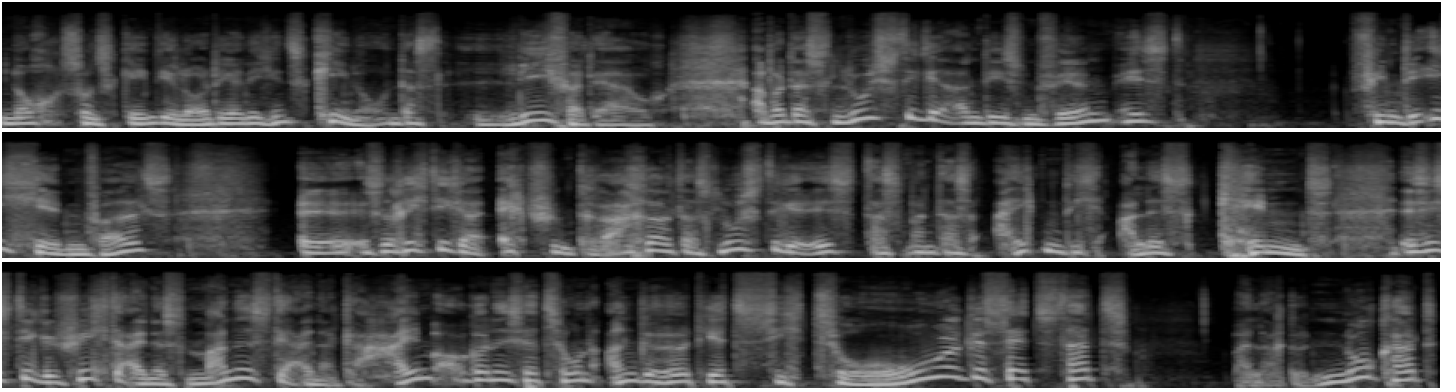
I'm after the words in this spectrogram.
noch, sonst gehen die Leute ja nicht ins Kino. Und das liefert er auch. Aber das Lustige an diesem Film ist, finde ich jedenfalls, äh, ist ein richtiger Action-Kracher. Das Lustige ist, dass man das eigentlich alles kennt. Es ist die Geschichte eines Mannes, der einer Geheimorganisation angehört, jetzt sich zur Ruhe gesetzt hat, weil er genug hat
